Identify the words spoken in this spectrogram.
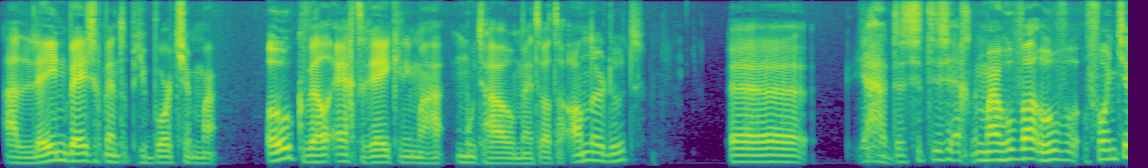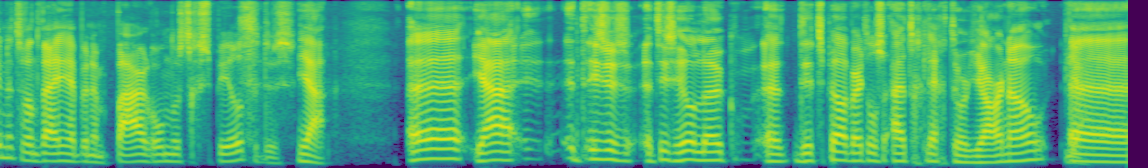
alleen bezig bent op je bordje, maar ook wel echt rekening moet houden met wat de ander doet. Eh, ja, dus het is echt. Maar hoe, hoe vond je het? Want wij hebben een paar rondes gespeeld. Dus Ja, Eh, ja, het is, dus, het is heel leuk. Eh, dit spel werd ons uitgelegd door Jarno. eh,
